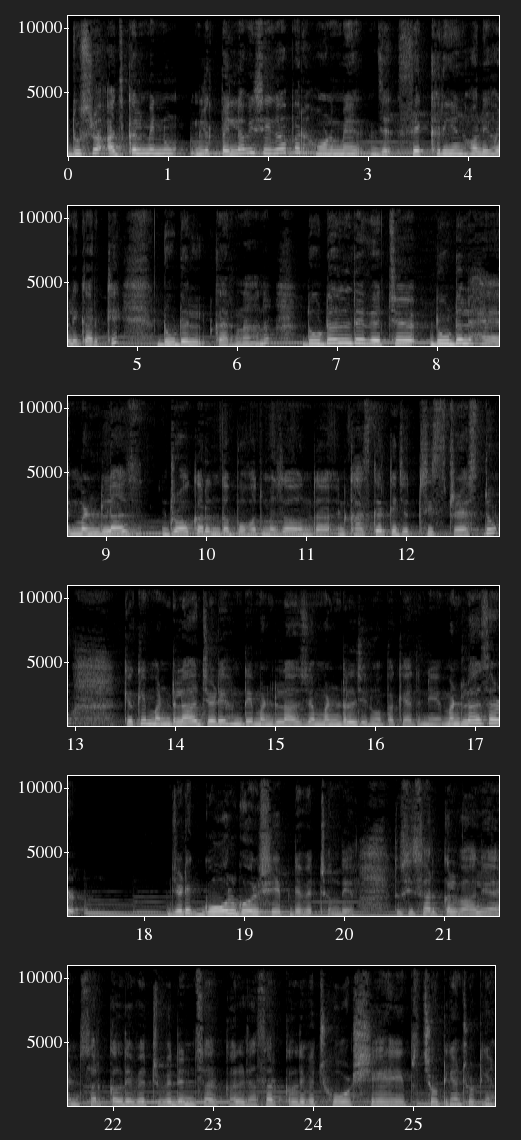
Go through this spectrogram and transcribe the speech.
ਦੂਸਰਾ ਅੱਜਕੱਲ ਮੈਨੂੰ ਲਾਈਕ ਪਹਿਲਾਂ ਵੀ ਸੀਗਾ, ਪਰ ਹੁਣ ਮੈਂ ਸਿੱਖ ਰਹੀ ਹਾਂ ਹੌਲੀ-ਹੌਲੀ ਕਰਕੇ ਡੂਡਲ ਕਰਨਾ, ਹਨਾ। ਡੂਡਲ ਦੇ ਵਿੱਚ ਡੂਡਲ ਹੈ ਮੰਡਲਾਸ ਡਰਾ ਕਰਨ ਦਾ ਬਹੁਤ ਮਜ਼ਾ ਆਉਂਦਾ ਐਂਡ ਖਾਸ ਕਰਕੇ ਜਦ ਤੁਸੀਂ ਸਟ੍ਰੈਸਡ ਹੋ ਕਿਉਂਕਿ ਮੰਡਲਾ ਜਿਹੜੇ ਹੁੰਦੇ ਮੰਡਲਾਸ ਜਾਂ ਮੰਡਲ ਜਿਹਨੂੰ ਆਪਾਂ ਕਹਿ ਦਿੰਦੇ ਆ ਮੰਡਲਾਸ ਆਰ ਜਿਹੜੇ ਗੋਲ-ਗੋਲ ਸ਼ੇਪ ਦੇ ਵਿੱਚ ਹੁੰਦੇ ਆ। ਤੁਸੀਂ ਸਰਕਲ ਵਾਲੇ ਐਂਡ ਸਰਕਲ ਦੇ ਵਿੱਚ ਵਿਦਿਨ ਸਰਕਲ ਜਾਂ ਸਰਕਲ ਦੇ ਵਿੱਚ ਹੋਰ ਸ਼ੇਪਸ ਛੋਟੀਆਂ-ਛੋਟੀਆਂ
